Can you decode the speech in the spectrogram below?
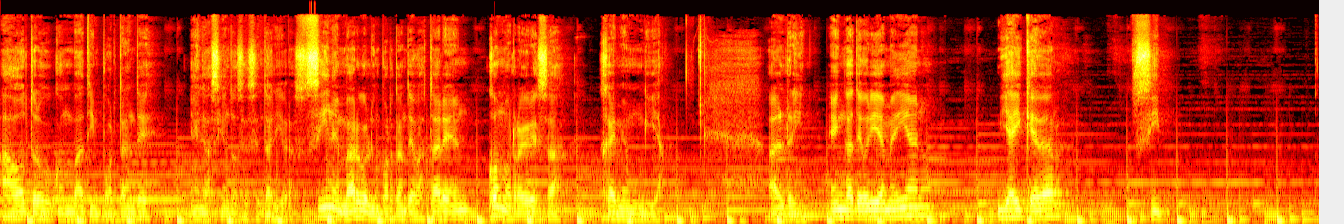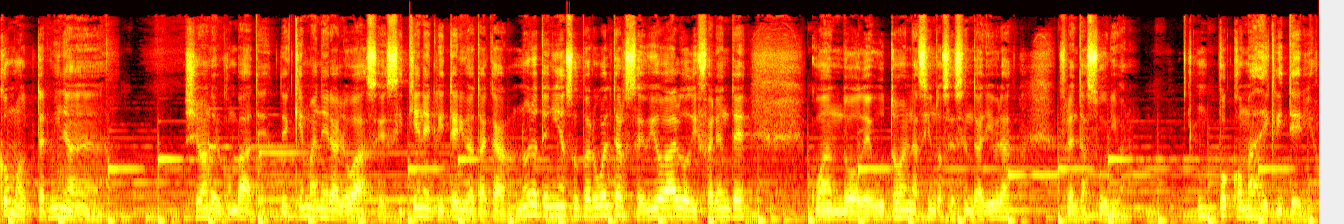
a otro combate importante en las 160 libras. Sin embargo, lo importante va a estar en cómo regresa Jaime Munguía al ring. En categoría mediano, y hay que ver si cómo termina llevando el combate, de qué manera lo hace, si tiene criterio de atacar. No lo tenía en Super Welter, se vio algo diferente cuando debutó en las 160 libras frente a Sullivan. Un poco más de criterio,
